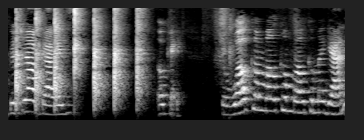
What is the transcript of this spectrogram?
Good job, guys. Okay. So welcome, welcome, welcome again.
